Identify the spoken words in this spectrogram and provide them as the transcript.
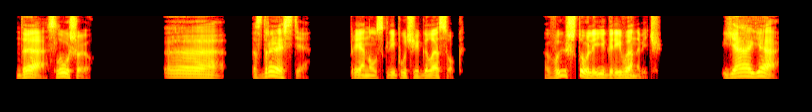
«Да, слушаю». «Э-э... Здрасте», — прянул скрипучий голосок. «Вы что ли, Игорь Иванович?» «Я, я.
